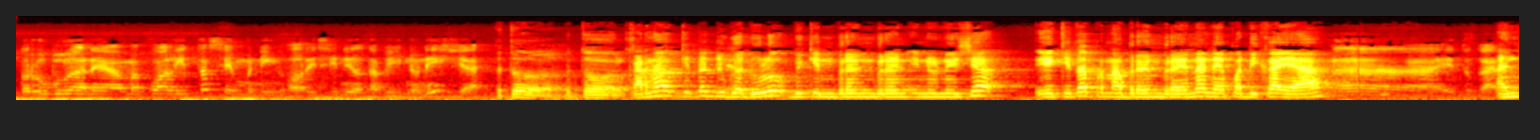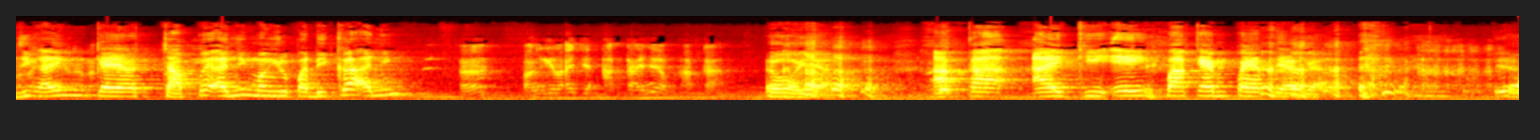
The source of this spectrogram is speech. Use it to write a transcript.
berhubungannya sama kualitas yang mending orisinil tapi Indonesia. Betul. betul karena kita juga dulu bikin brand-brand Indonesia ya kita pernah brand-brandan ya Pak Dika ya Nah itu kan. Anjing aing kayak capek anjing manggil Padika anjing. Hah? Panggil aja akanya Aka. Oh iya. Aka IKA Pak Kempet ya enggak? ya.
